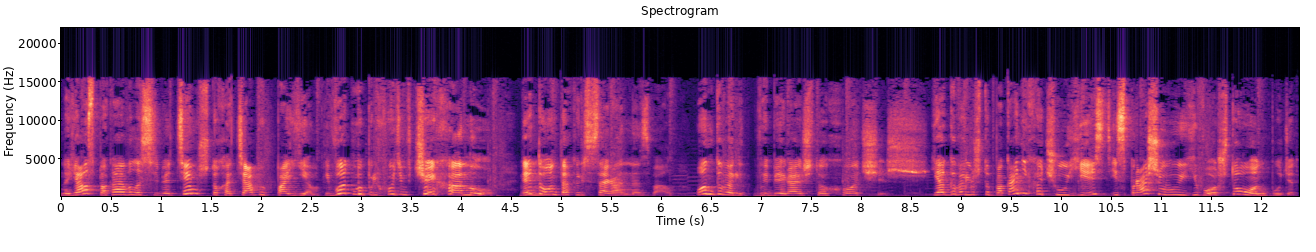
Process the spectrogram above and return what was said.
но я успокаивала себя тем, что хотя бы поем. И вот мы приходим в Чайхану. Это он так ресторан назвал. Он говорит, выбирай, что хочешь. Я говорю, что пока не хочу есть, и спрашиваю его, что он будет.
